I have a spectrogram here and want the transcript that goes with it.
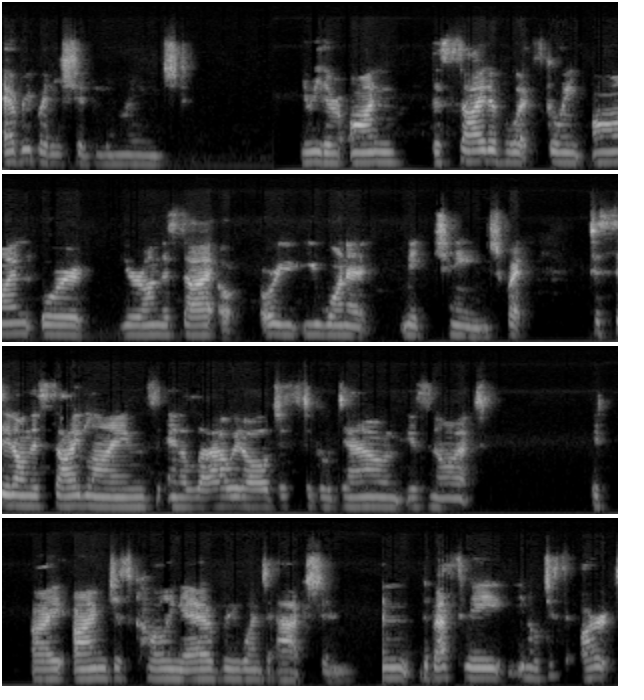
everybody should be enraged. You're either on the side of what's going on or you're on the side or, or you, you want to make change. But to sit on the sidelines and allow it all just to go down is not i i'm just calling everyone to action. And the best way you know just art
